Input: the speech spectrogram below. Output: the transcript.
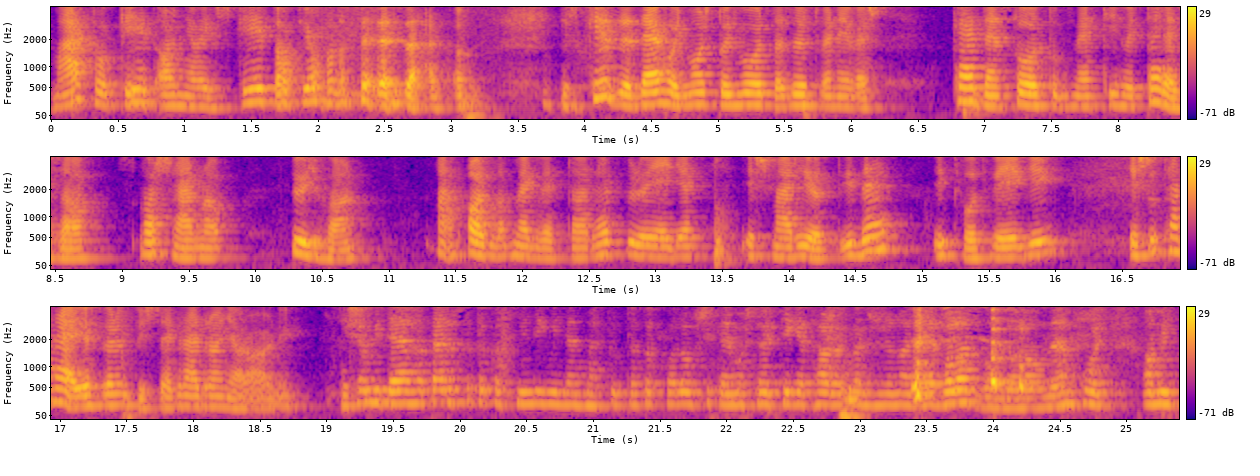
mától két anyja és két apja van a Terezának. És képzeld el, hogy most, hogy volt az 50 éves, kedden szóltunk neki, hogy Tereza, vasárnap ügy van. Már aznap megvette a repülőjegyet, és már jött ide, itt volt végig, és utána eljött velünk Visegrádra nyaralni. És amit elhatároztatok, azt mindig mindent meg tudtatok valósítani. Most, hogy téged hallgatnak, Zsuzsa nagyjából azt gondolom, nem? Hogy ami...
